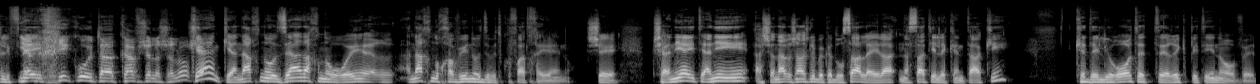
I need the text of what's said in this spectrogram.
לפני... ירחיקו את הקו של השלוש? כן, כי אנחנו, זה אנחנו רואים, אנחנו חווינו את זה בתקופת חיינו. שכשאני הייתי, אני, השנה הראשונה שלי בכדורסל, נסעתי לקנטקי, כדי לראות את ריק פיטינו עובד.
